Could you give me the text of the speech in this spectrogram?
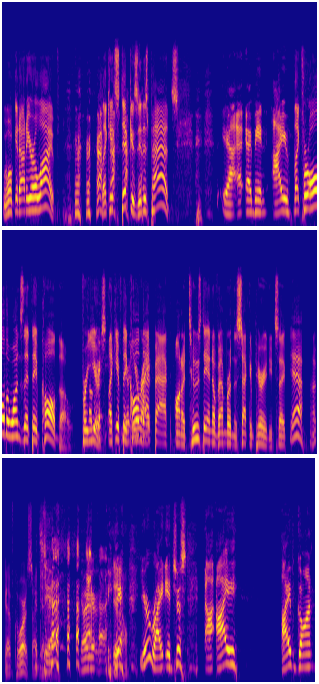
We won't get out of here alive. like his stick is in his pads. Yeah, I, I mean, I Like for all the ones that they've called though for years. Like if they You're- called you're that back on a Tuesday in November in the second period, you'd say, yeah, okay, of course, I get it. yeah, no, you're, You yeah, know. you're right. It's just I, I've gone,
